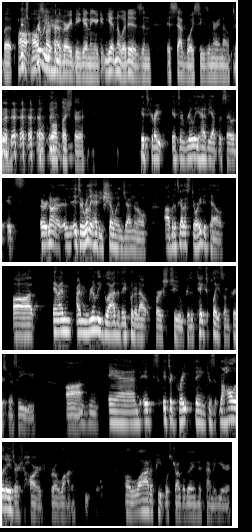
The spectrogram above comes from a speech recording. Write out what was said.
but I'll, It's I'll really start from the very beginning. again. Yeah, no, it is, and it's sad boy season right now too. we'll, we'll push through. it's great. It's a really heavy episode. It's or not. It's a really heavy show in general, uh, but it's got a story to tell. Uh, and I'm I'm really glad that they put it out first too because it takes place on Christmas Eve. Uh, Mhm. and it's it's a great thing because the holidays are hard for a lot of people. A lot of people struggle during this time of year,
